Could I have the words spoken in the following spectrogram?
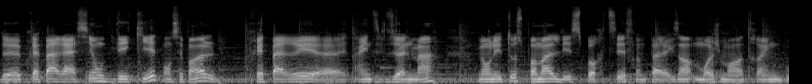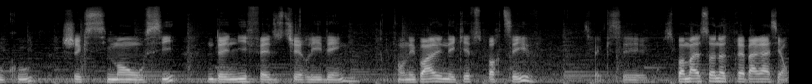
de préparation d'équipe, on s'est pas mal préparé euh, individuellement, mais on est tous pas mal des sportifs, comme par exemple, moi je m'entraîne beaucoup, je sais que Simon aussi, Denis fait du cheerleading, on est pas mal une équipe sportive, ça fait que c'est c'est pas mal ça notre préparation.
